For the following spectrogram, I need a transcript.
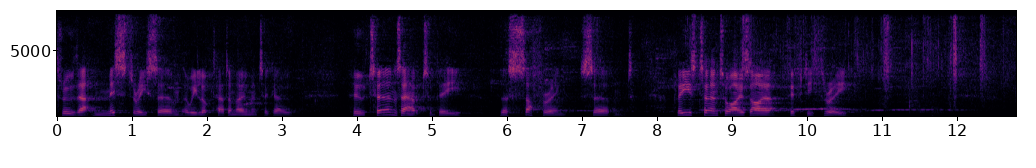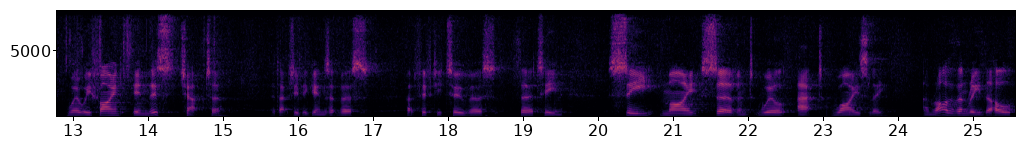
through that mystery servant that we looked at a moment ago, who turns out to be the suffering servant. Please turn to Isaiah 53, where we find in this chapter, it actually begins at verse at 52, verse 13, see my servant will act wisely. And rather than read the whole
